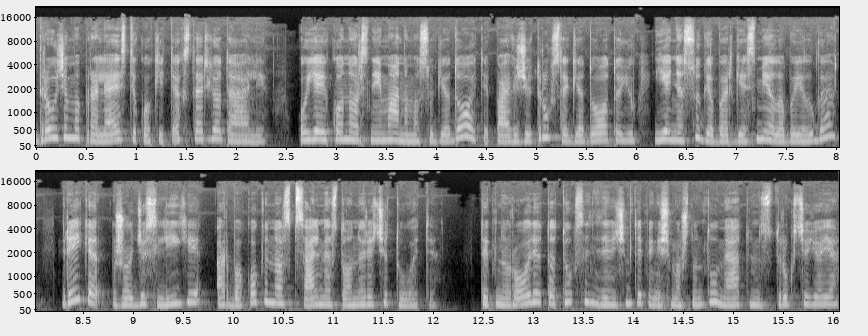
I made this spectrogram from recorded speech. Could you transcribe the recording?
Draudžiama praleisti kokį tekstą ar jo dalį, O jei ko nors neįmanoma sugėdoti, pavyzdžiui, trūksta gėdotojų, jie nesugeba ar gesmė labai ilga, reikia žodžius lygiai arba kokį nors psalmės tonų rečituoti. Taip nurodyta 1958 m. instrukcijoje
